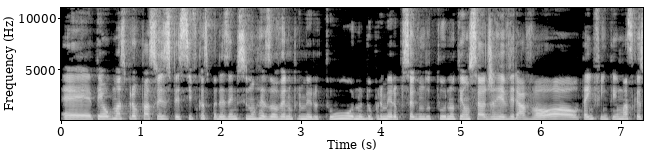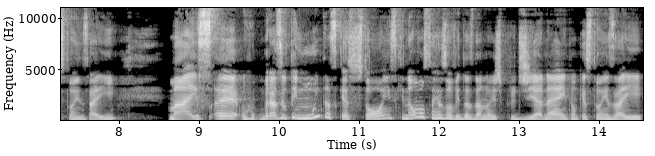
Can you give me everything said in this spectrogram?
É, tem algumas preocupações específicas, por exemplo, se não resolver no primeiro turno, do primeiro para o segundo turno tem um céu de reviravolta, enfim, tem umas questões aí. Mas é, o Brasil tem muitas questões que não vão ser resolvidas da noite para o dia, né? Então, questões aí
